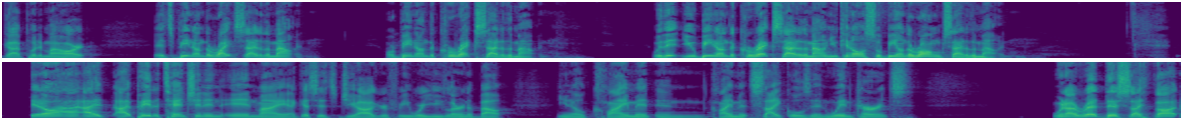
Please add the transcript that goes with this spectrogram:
God put in my heart, it's being on the right side of the mountain or being on the correct side of the mountain. With it, you being on the correct side of the mountain, you can also be on the wrong side of the mountain. You know, I, I, I paid attention in, in my, I guess it's geography, where you learn about, you know, climate and climate cycles and wind currents. When I read this, I thought,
